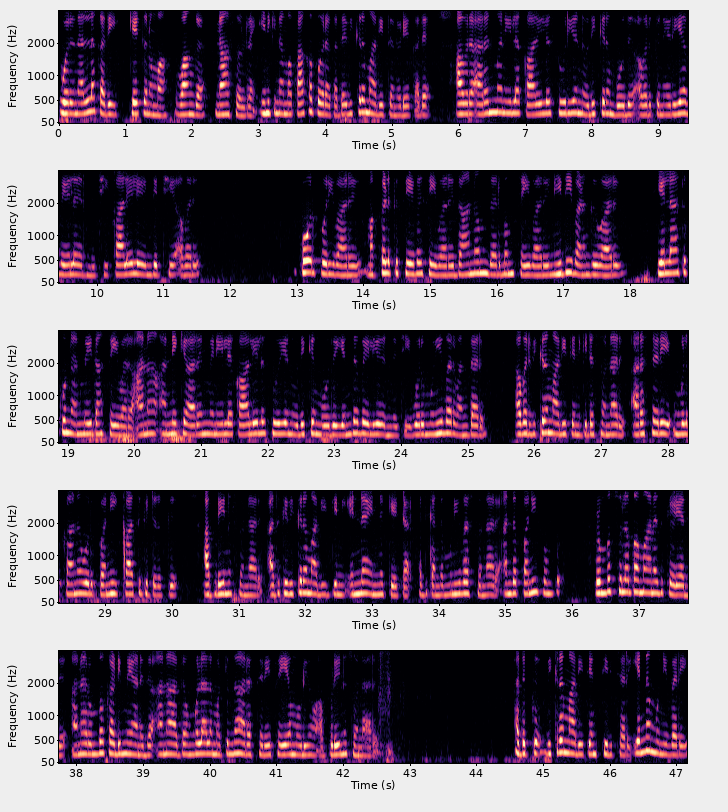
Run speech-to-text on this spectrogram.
ஒரு நல்ல கதை கேட்கணுமா? வாங்க நான் சொல்கிறேன் இன்னைக்கு நம்ம பார்க்க போகிற கதை விக்ரமாதித்தனுடைய கதை. அவர் அரண்மனையில் காலையில் சூரியன் உதிக்கிற போது அவருக்கு நிறைய வேலை இருந்துச்சு. காலையில் எழுந்திரிச்சு அவர் போர் புரிவார் மக்களுக்கு சேவை செய்வார் தானம் தர்மம் செய்வார் நிதி வழங்குவார். எல்லாத்துக்கும் நன்மை தான் செய்வார். ஆனால் அன்னைக்கு அரண்மனையில் காலையில் சூரியன் உதிக்கும் போது எந்த வேலையும் இருந்துச்சு. ஒரு முனிவர் வந்தார். அவர் விக்ரமாதித்யன் கிட்ட சொன்னார் அரசரே உங்களுக்கான ஒரு பணி காத்துக்கிட்டு இருக்கு அப்படின்னு சொன்னார். அதுக்கு விக்ரமாதித்யன் என்ன என்ன கேட்டார். அதுக்கு அந்த முனிவர் சொன்னார் அந்த பணி ரொம்ப ரொம்ப சுலபமானது கிடையாது ஆனால் ரொம்ப கடுமையானது ஆனால் அதை உங்களால் மட்டும்தான் அரசரே செய்ய முடியும் அப்படின்னு சொன்னார். அதுக்கு விக்ரமாதித்யன் சிரிச்சார் என்ன முனிவரே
